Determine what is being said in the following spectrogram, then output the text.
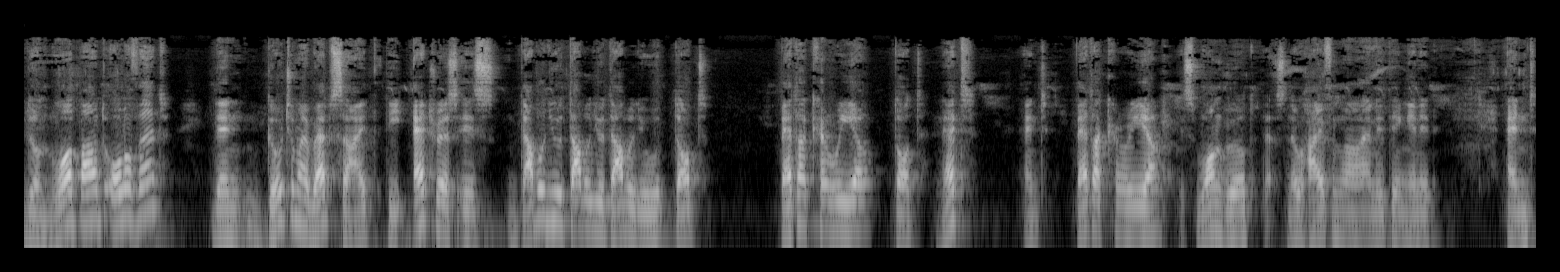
learn more about all of that, then go to my website. The address is www.bettercareer.net and better career is one word. There's no hyphen or anything in it. And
